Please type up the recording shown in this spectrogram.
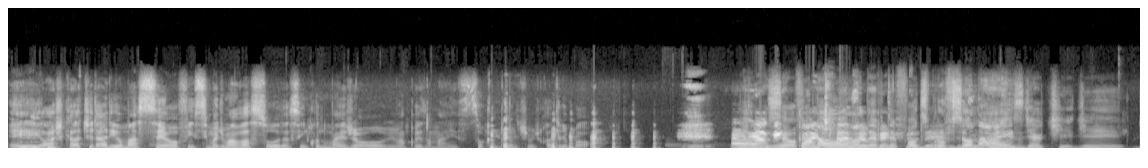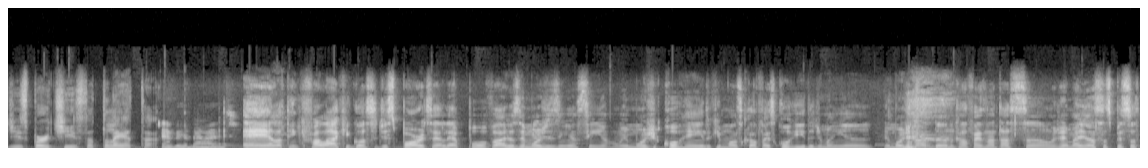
É, eu acho que ela tiraria uma selfie em cima de uma vassoura, assim, quando mais jovem, uma coisa mais. Sou capitão do time de quadribol. Não, Ah, uma selfie pode não, ela deve ter fotos dele. profissionais de, arti de, de esportista, atleta. É verdade. É, ela tem que falar que gosta de esportes. Ela ia pôr vários emojizinhos assim, ó. Um emoji correndo que mostra que ela faz corrida de manhã. Um emoji nadando que ela faz natação. Já imagina essas pessoas.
